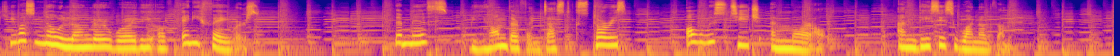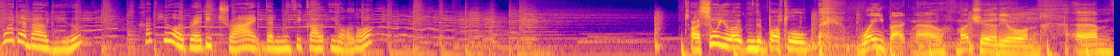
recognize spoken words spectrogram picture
he was no longer worthy of any favors. The myths, beyond their fantastic stories, always teach a moral, and this is one of them. What about you? Have you already tried the mythical Eolo? I saw you open the bottle way back now, much earlier on. Um,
